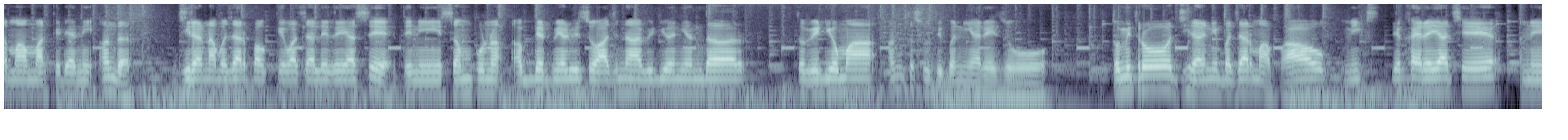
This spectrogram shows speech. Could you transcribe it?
તમામ માર્કેટયાર્ડની અંદર જીરાના બજાર ભાવ કેવા ચાલી રહ્યા છે તેની સંપૂર્ણ અપડેટ મેળવીશું આજના વિડીયોની અંદર. તો વિડીયોમાં અંત સુધી બન્યા રહેજો. તો મિત્રો, જીરાની બજારમાં ભાવ મિક્સ દેખાઈ રહ્યા છે અને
